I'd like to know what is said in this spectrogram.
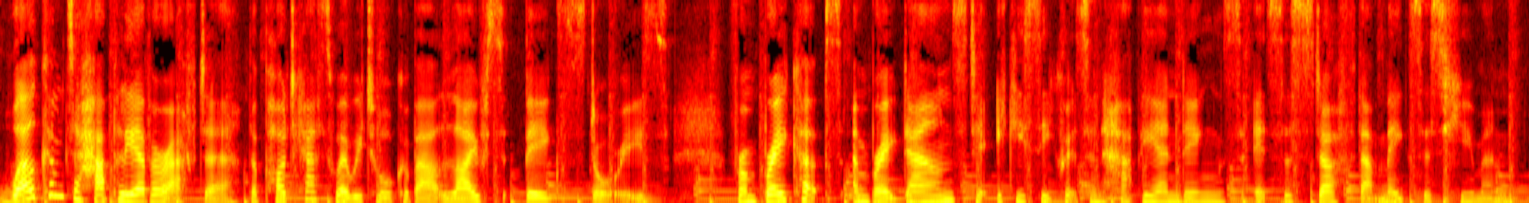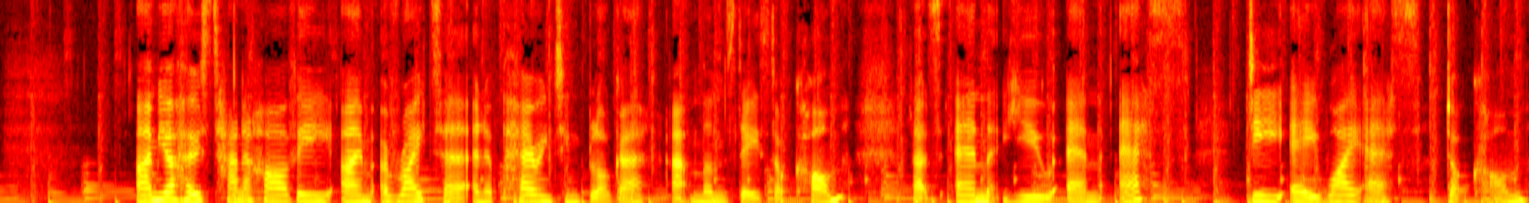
Welcome to Happily Ever After, the podcast where we talk about life's big stories. From breakups and breakdowns to icky secrets and happy endings, it's the stuff that makes us human. I'm your host, Hannah Harvey. I'm a writer and a parenting blogger at mumsdays.com. That's M U M S D A Y S.com.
